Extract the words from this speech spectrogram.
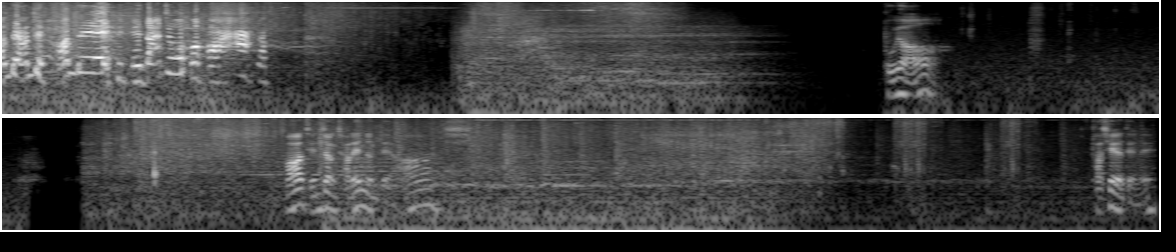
안 돼, 안 돼, 안 돼! 나 줘! 아! 뭐야? 아 젠장 잘했는데 아 씨. 다시 해야 되네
